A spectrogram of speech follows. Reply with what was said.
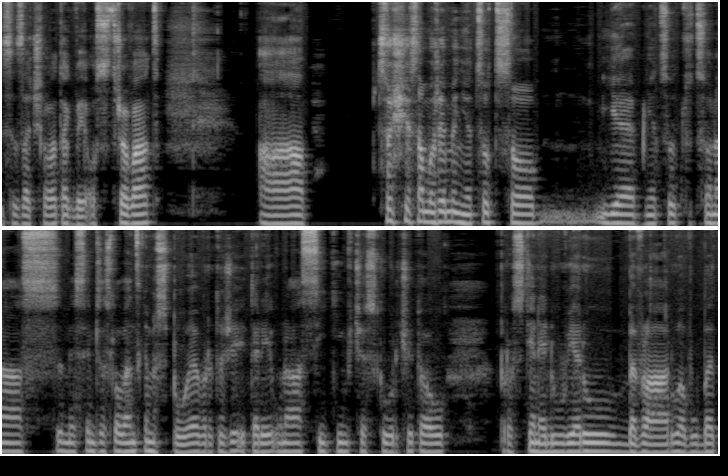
se začala tak vyostřovat. A což je samozřejmě něco, co je něco, co nás, myslím, se Slovenskem spojuje, protože i tady u nás cítím v Česku určitou prostě nedůvěru ve vládu a vůbec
